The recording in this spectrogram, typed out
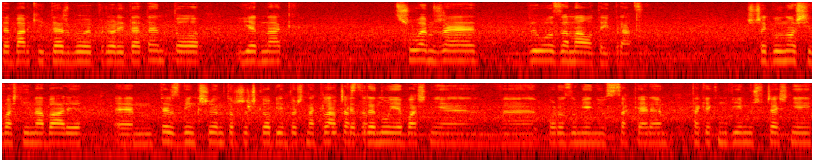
te barki też były priorytetem, to jednak czułem, że było za mało tej pracy w szczególności właśnie na bary. Też zwiększyłem troszeczkę objętość na klaczach. Trenuję właśnie w porozumieniu z Sakerem. Tak jak mówiłem już wcześniej,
